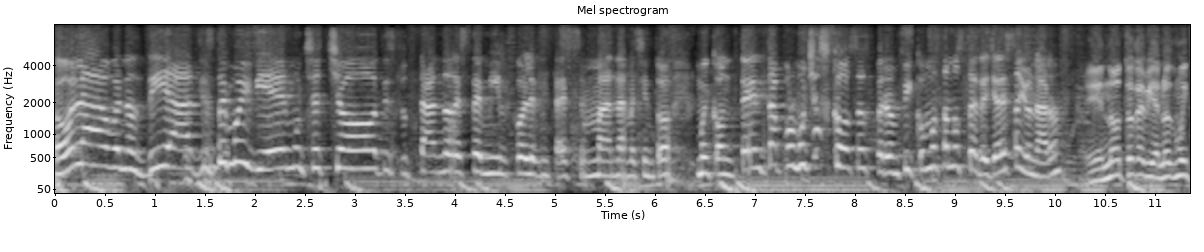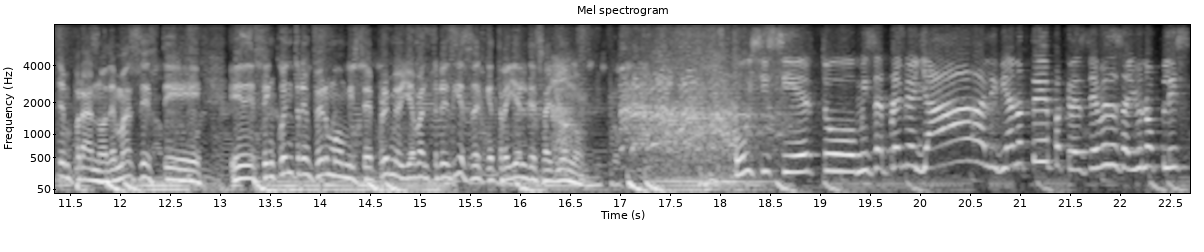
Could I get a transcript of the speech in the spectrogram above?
Hola, buenos días. Yo estoy muy bien, muchacho, disfrutando de este miércoles, mitad de semana. Me siento muy contenta por muchas cosas, pero en fin, ¿cómo están ustedes? ¿Ya desayunaron? Eh, no, todavía no es muy temprano. Además, este, eh, se encuentra enfermo, Mr. Premio. Llevan tres días el que traía el desayuno. Uy, sí, es cierto. Mr. Premio, ya, aliviánate para que les lleves desayuno, please.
